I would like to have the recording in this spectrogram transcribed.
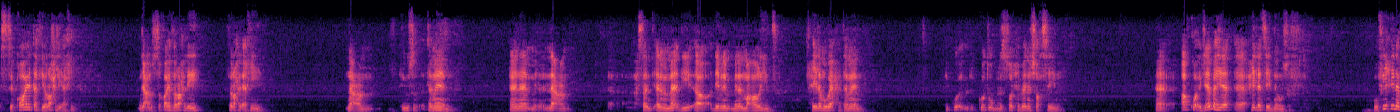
السقاية في رحل أخيه جعلوا السقاية في رحل إيه؟ في رحل أخيه نعم يوسف تمام. أنا نعم. أحسنت أنا من ماء دي آه دي من المعاريض. حيلة مباحة تمام. الكتب للصلح بين الشخصين أقوى إجابة هي آه، حيلة سيدنا يوسف. وفي حيلة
